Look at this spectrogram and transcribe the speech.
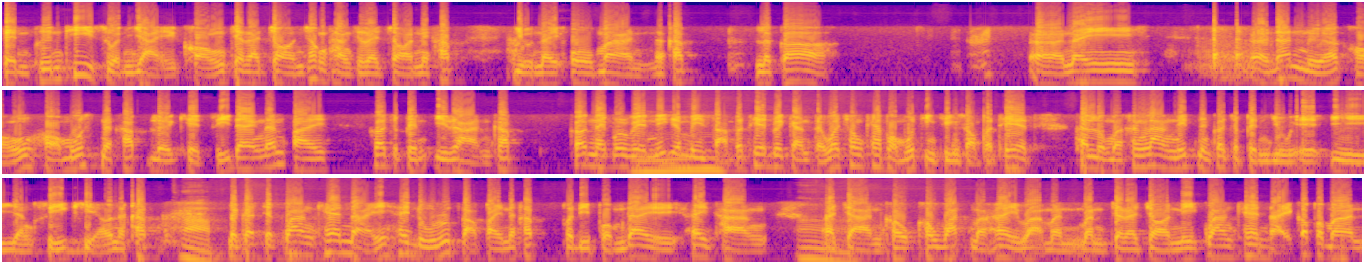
เป็นพื้นที่ส่วนใหญ่ของจราจรช่องทางจราจรนะครับ อยู่ในโอมานนะครับ แล้วก็ในด้านเหนือของฮอร์มุสนะครับ เลยเขตสีแดงนั้นไปก็จะเป็นอิหร่านครับ ก็ในบริเวณนี้จะมีสามประเทศด้วยกัน แต่ว่าช่องแคบฮอร์มุสจริงๆสองประเทศ ถ้าลงมาข้างล่างนิดนึงก็จะเป็น UAE อย่างสีเขียวนะครับ ครับ แล้วก็จะกว้างแค่ไหนให้ดูรูปต่อไปนะครับ พอดีผมได้ให้ทางอ่า อาจารย์เขาเขาวัดมาให้ว่ามันมันจราจรนี้กว้างแค่ไหนก็ประมาณ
